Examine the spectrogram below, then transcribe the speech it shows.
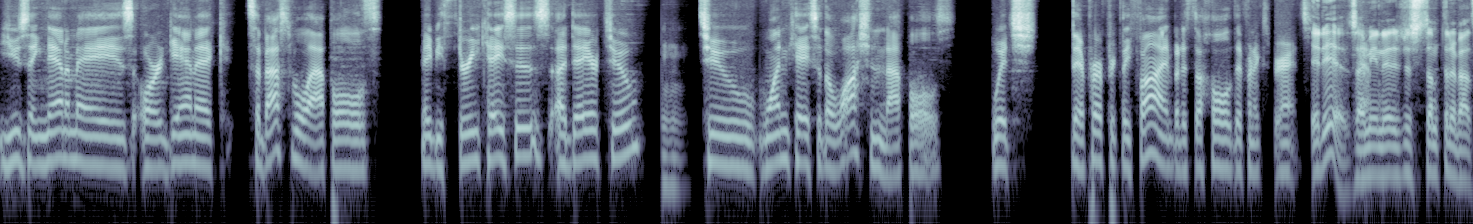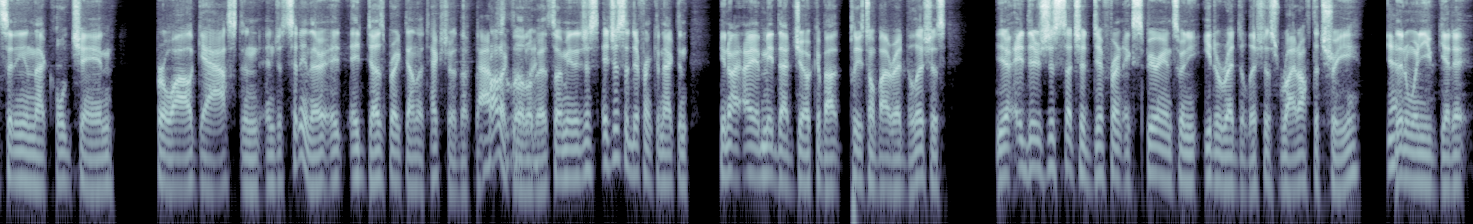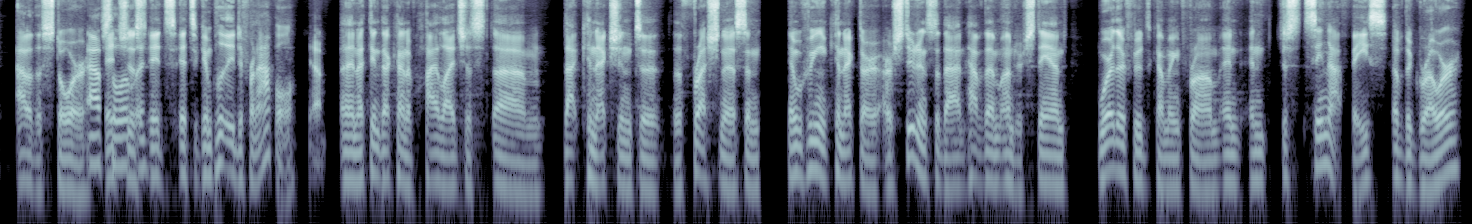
using Nana Mae's organic Sebastopol apples, maybe three cases a day or 2 Mhm. to one case of the Washington apples, which they're perfectly fine, but it's a whole different experience. It is. I mean, it's just something about sitting in that cold chain for a while, gassed, and, and just sitting there. It, it does break down the texture of the, the product a little bit. So I mean, it's just it's just a different connect. And you know, I, I made that joke about please don't buy Red Delicious. Yeah, it, there's just such a different experience when you eat a Red Delicious right off the tree Yeah. than when you get it out of the store. Absolutely. It's just it's it's a completely different apple. Yeah. And I think that kind of highlights just um, that connection to the freshness and and if we can connect our, our students to that and have them understand where their food's coming from and and just seeing that face of the grower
